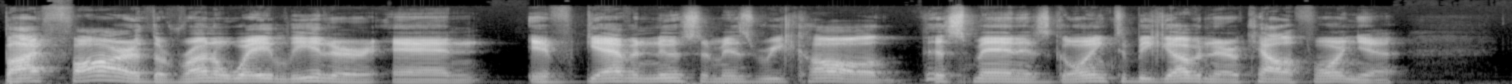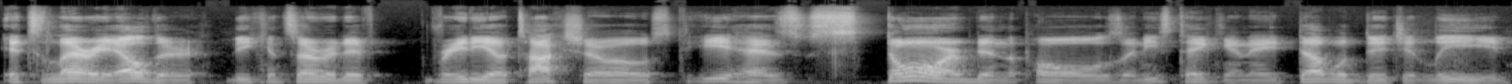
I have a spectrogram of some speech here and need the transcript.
by far the runaway leader, and if Gavin Newsom is recalled, this man is going to be governor of California. It's Larry Elder, the conservative radio talk show host, he has stormed in the polls and he's taken a double digit lead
